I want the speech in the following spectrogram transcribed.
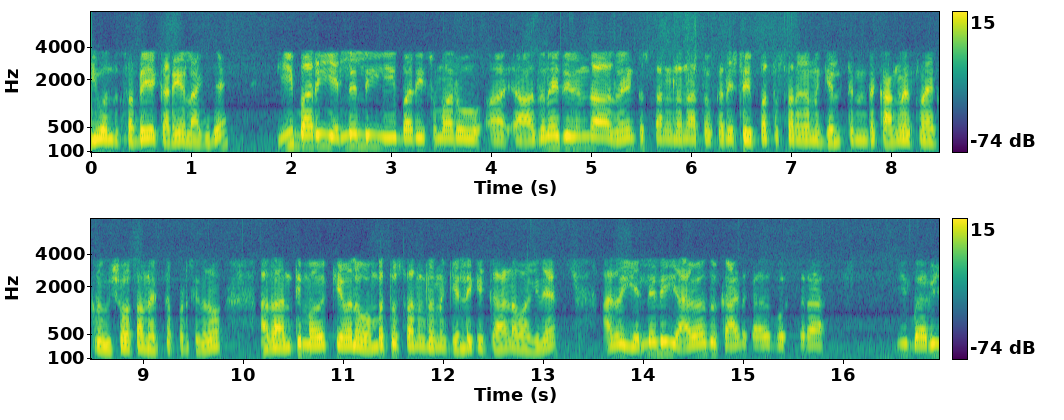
ಈ ಒಂದು ಸಭೆಗೆ ಕರೆಯಲಾಗಿದೆ. ಈ ಬಾರಿ ಎಲ್ಲೆಲ್ಲಿ ಈ ಬಾರಿ ಸುಮಾರು ಹದಿನೈದರಿಂದ ಹದಿನೆಂಟು ಸ್ಥಾನಗಳನ್ನ ಅಥವಾ ಕನಿಷ್ಠ ಇಪ್ಪತ್ತು ಸ್ಥಾನಗಳನ್ನು ಗೆಲ್ತೀನಿ ಕಾಂಗ್ರೆಸ್ ನಾಯಕರು ವಿಶ್ವಾಸವನ್ನು ವ್ಯಕ್ತಪಡಿಸಿದ್ರು. ಅದರ ಅಂತಿಮವಾಗಿ ಕೇವಲ ಒಂಬತ್ತು ಸ್ಥಾನಗಳನ್ನು ಗೆಲ್ಲಕ್ಕೆ ಕಾರಣವಾಗಿದೆ. ಆದ್ರೆ ಎಲ್ಲೆಲ್ಲಿ ಯಾವ್ಯಾವ್ದು ಕಾರಣಗಳಿಗೋಸ್ಕರ ಈ ಬಾರಿ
